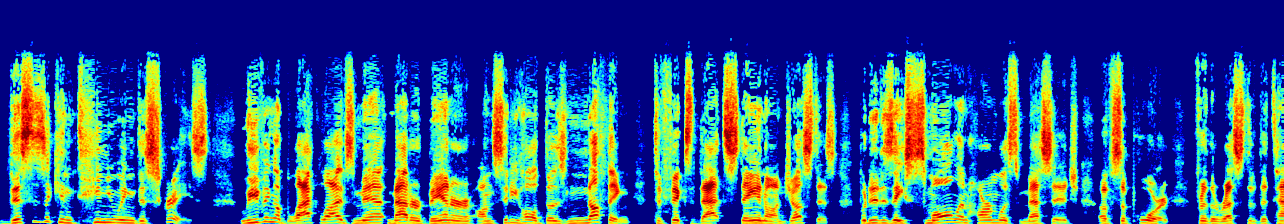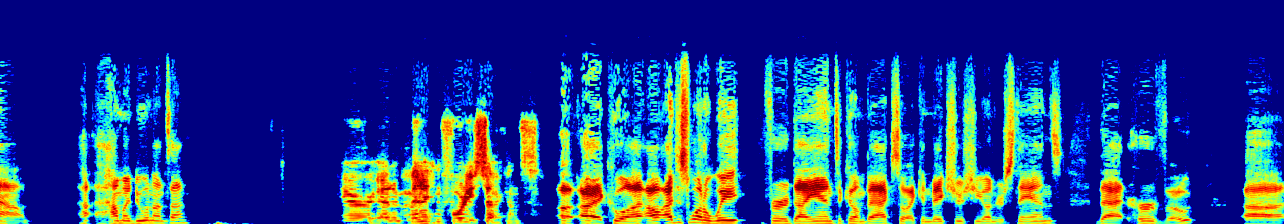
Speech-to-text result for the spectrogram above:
This is a continuing disgrace. Leaving a Black Lives Matter banner on City Hall does nothing to fix that stain on justice, but it is a small and harmless message of support for the rest of the town. H- how am I doing on time? You're at a minute and 40 seconds. Uh, all right, cool. I, I just want to wait for Diane to come back so I can make sure she understands that her vote uh,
